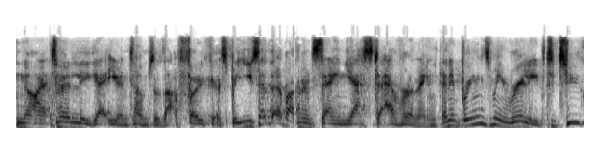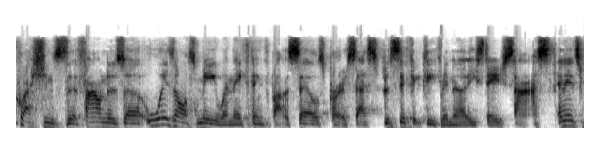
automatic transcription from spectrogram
No, I totally get you in terms of that focus. But you said there about kind of saying yes to everything. And it brings me really to two questions that founders uh, always ask me when they think about the sales process, specifically in early stage SaaS. And it's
